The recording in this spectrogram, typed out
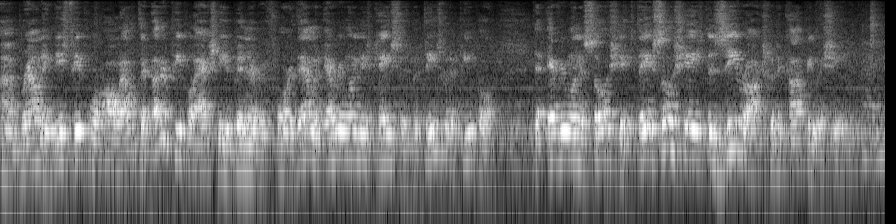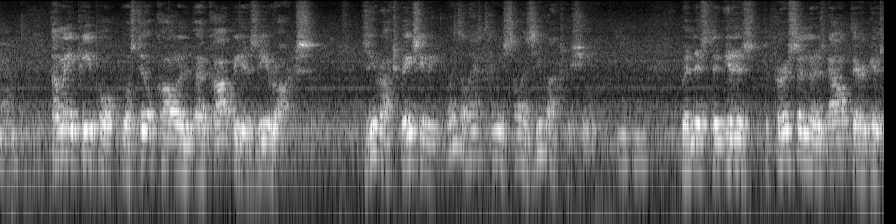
uh, Browning, these people were all out there. Other people actually had been there before them in every one of these cases, but these were the people that everyone associates. They associate the Xerox with the copy machine. Mm -hmm. How many people will still call a, a copy a Xerox? Xerox basically, when's the last time you saw a Xerox machine? Mm -hmm. But it's the, it is the person that is out there gets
